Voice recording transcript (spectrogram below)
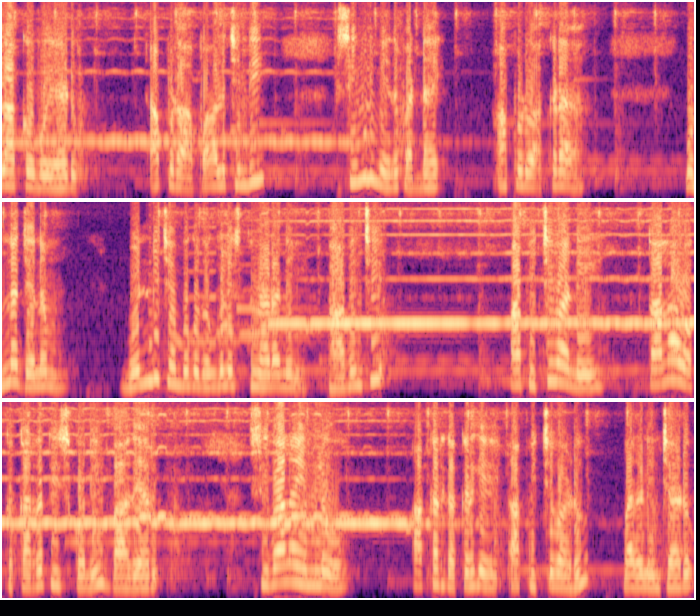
లాక్కోబోయాడు. అప్పుడు ఆ పాలు చింది శివుని మీద పడ్డాయి. అప్పుడు అక్కడ ఉన్న జనం వెండి చెంబుకు దొంగిలిస్తున్నాడని భావించి ఆ పిచ్చివాడిని తలా ఒక కర్ర తీసుకొని బాదారు. శివాలయంలో అక్కడికక్కడికే ఆ పిచ్చివాడు మరణించాడు.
